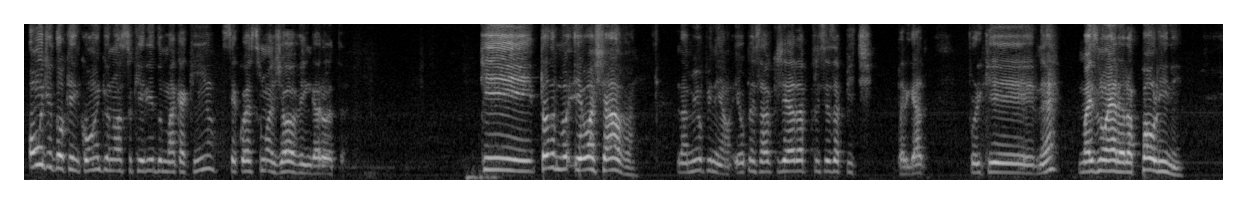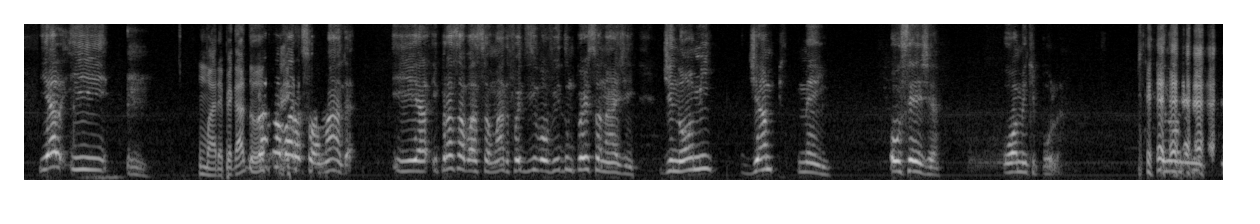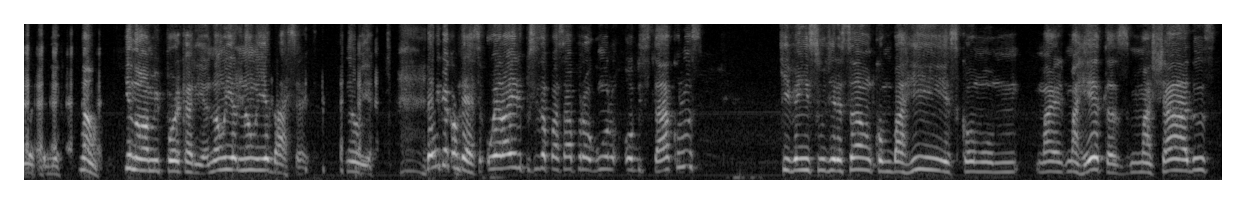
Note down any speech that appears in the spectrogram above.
onde o Donkey Kong, o nosso querido macaquinho, sequestra uma jovem garota. Que todo eu achava, na minha opinião, eu pensava que já era a Princesa Peach, tá ligado? Porque, né? Mas não era, era Pauline. E ela e o Mario é pegador. Pra salvar a sua amada, e, e para salvar a sua amada foi desenvolvido um personagem de nome Jumpman. Ou seja, o homem que pula. Que nome não, que nome porcaria. Não ia, não ia dar certo. Não ia. Daí o que acontece? O herói ele precisa passar por alguns obstáculos que vêm em sua direção, como barris, como marretas, machados,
